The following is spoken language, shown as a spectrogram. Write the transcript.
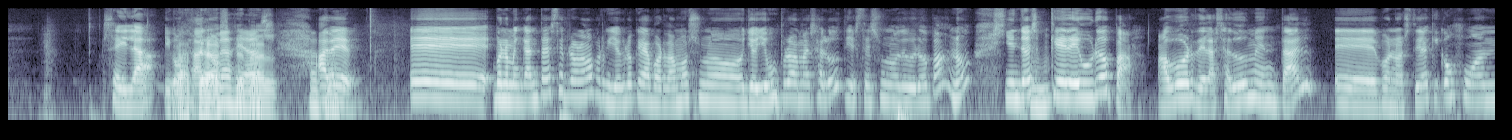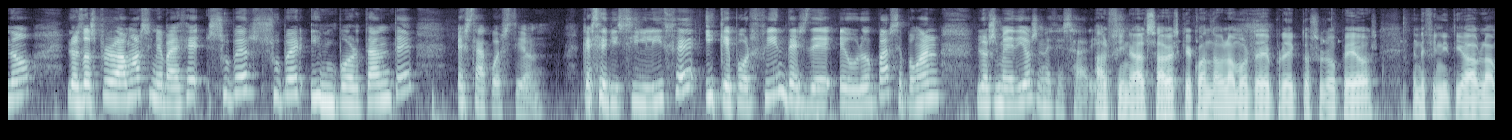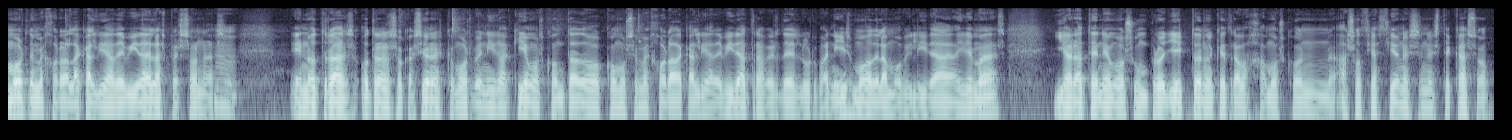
Seila y Gonzalo. Gracias. A ver, eh, bueno, me encanta este programa porque yo creo que abordamos uno. Yo llevo un programa de salud y este es uno de Europa, ¿no? Y entonces que de Europa aborde la salud mental. Eh, bueno, estoy aquí conjugando los dos programas y me parece súper, súper importante esta cuestión que se visibilice y que por fin desde Europa se pongan los medios necesarios. Al final, sabes que cuando hablamos de proyectos europeos, en definitiva hablamos de mejorar la calidad de vida de las personas. Mm. En otras, otras ocasiones que hemos venido aquí hemos contado cómo se mejora la calidad de vida a través del urbanismo, de la movilidad y demás. Y ahora tenemos un proyecto en el que trabajamos con asociaciones, en este caso,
